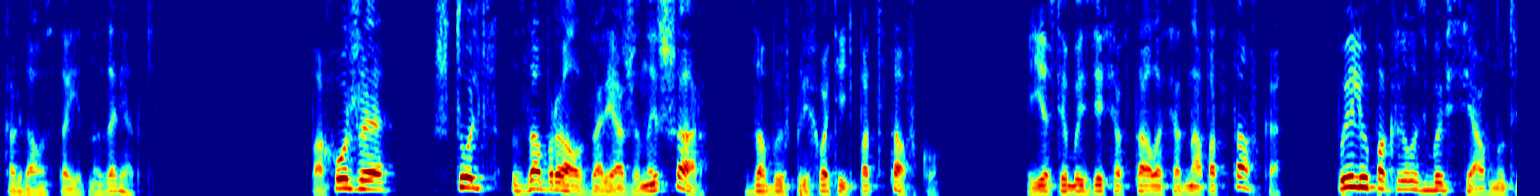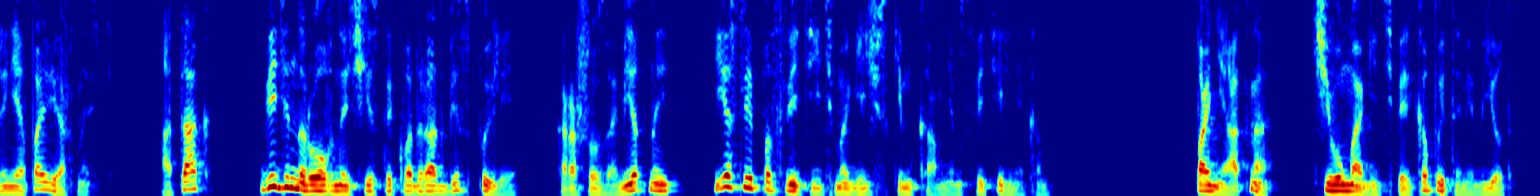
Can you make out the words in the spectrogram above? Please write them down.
когда он стоит на зарядке. Похоже, Штольц забрал заряженный шар, забыв прихватить подставку. Если бы здесь осталась одна подставка, пылью покрылась бы вся внутренняя поверхность. А так виден ровный чистый квадрат без пыли, хорошо заметный, если посветить магическим камнем-светильником. Понятно, чего маги теперь копытами бьют.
